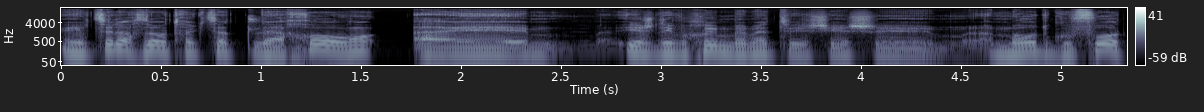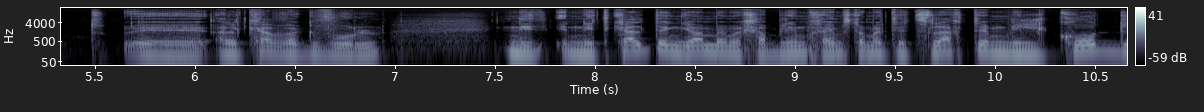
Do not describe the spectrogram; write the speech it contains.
אני רוצה לחזור אותך קצת לאחור. אה, יש דיווחים באמת שיש אה, מאות גופות אה, על קו הגבול. נתקלתם גם במחבלים חיים? זאת אומרת, הצלחתם ללכוד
